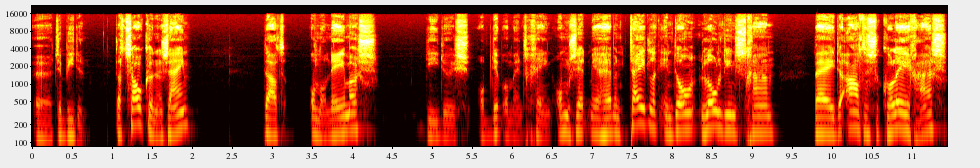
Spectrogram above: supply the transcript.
uh, te bieden. Dat zou kunnen zijn dat ondernemers die dus op dit moment geen omzet meer hebben, tijdelijk in loondienst gaan bij de Aaltense collega's.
